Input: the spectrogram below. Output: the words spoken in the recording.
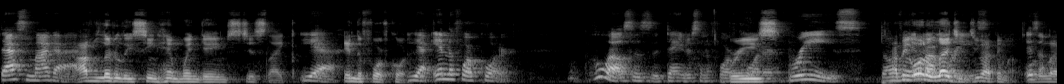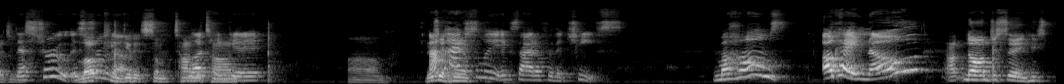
That's my guy. I've literally seen him win games just like yeah, in the fourth quarter. yeah, in the fourth quarter. Who else is dangerous in the fourth Brees. quarter? Brees. Don't I mean, all the legends. Brees. You got to think about all It's- the legends. That's true. It's Luck true. can though. get it some time Luck to time. can get it. Um, I'm actually excited for the Chiefs. Mahomes. Okay, no, I, no, I'm just saying he's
